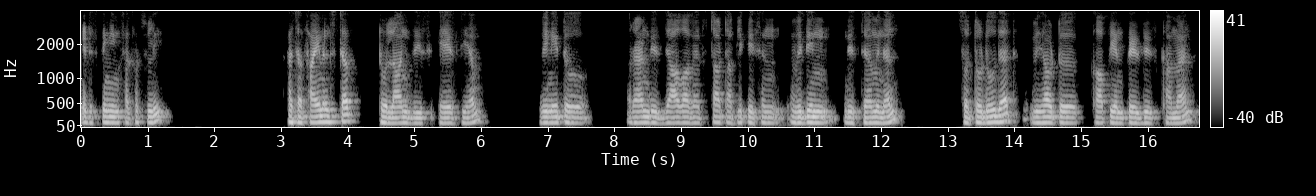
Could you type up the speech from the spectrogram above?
it is pinging successfully. As a final step to launch this ASDM, we need to run this Java Web Start application within this terminal. So to do that, we have to copy and paste this command.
